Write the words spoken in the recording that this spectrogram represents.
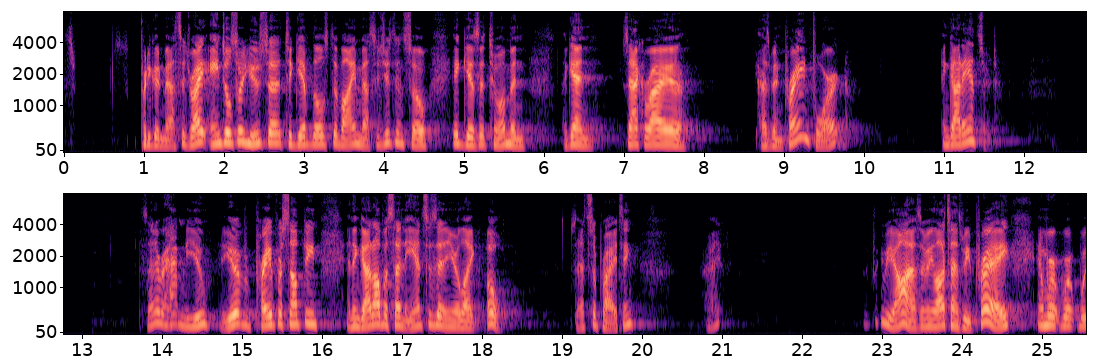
It's a pretty good message, right? Angels are used to, to give those divine messages, and so it gives it to him. And again, Zechariah has been praying for it, and God answered. Does that ever happen to you? You ever pray for something and then God all of a sudden answers it and you're like, oh, that's surprising, we can be honest, I mean, a lot of times we pray and we're, we're, we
